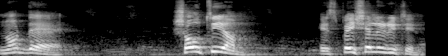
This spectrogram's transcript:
Not there. Shautiyam, it's specially written.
